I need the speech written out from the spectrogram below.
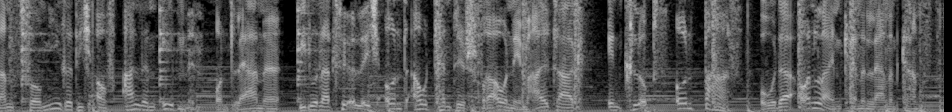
Transformiere dich auf allen Ebenen und lerne, wie du natürlich und authentisch Frauen im Alltag, in Clubs und Bars oder online kennenlernen kannst.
